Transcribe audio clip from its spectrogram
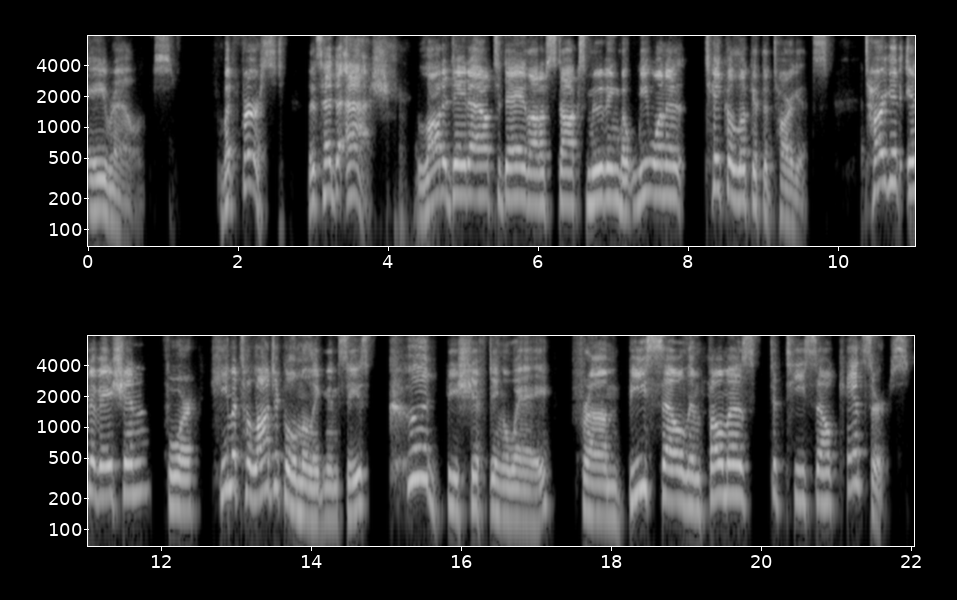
A rounds. But first, let's head to ASH. A lot of data out today, a lot of stocks moving, but we want to take a look at the targets. Target innovation for hematological malignancies could be shifting away from B cell lymphomas to T cell cancers.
